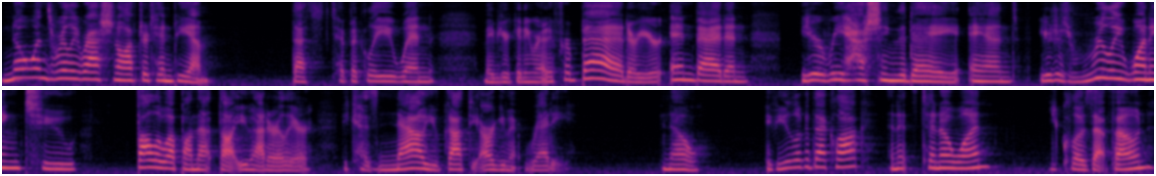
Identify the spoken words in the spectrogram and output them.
no one's really rational after 10 p.m. That's typically when maybe you're getting ready for bed or you're in bed and you're rehashing the day and you're just really wanting to follow up on that thought you had earlier because now you've got the argument ready. No, if you look at that clock and it's 10:01, you close that phone,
